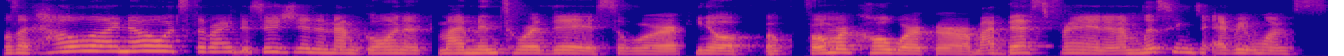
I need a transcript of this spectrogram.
was like, how will I know it's the right decision? And I'm going to my mentor this, or, you know, a, a former coworker or my best friend. And I'm listening to everyone's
